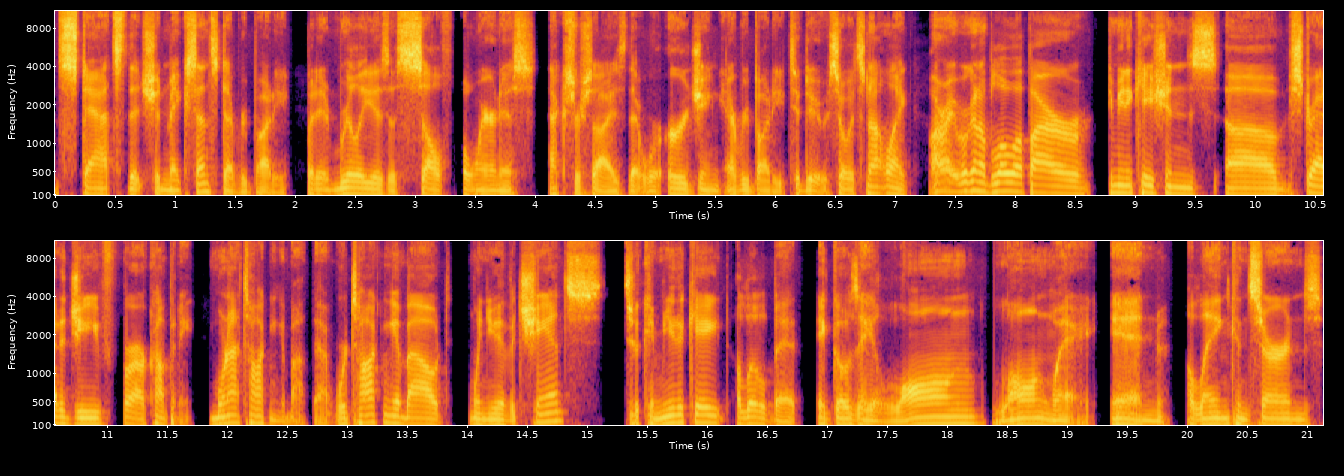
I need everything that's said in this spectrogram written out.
stats that should make sense to everybody, but it really is a self awareness exercise that we're urging everybody to do. So it's not like, all right, we're going to blow up our communications uh, strategy for our company. We're not talking about that. We're talking about when you have a chance to communicate a little bit, it goes a long, long way in allaying concerns,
